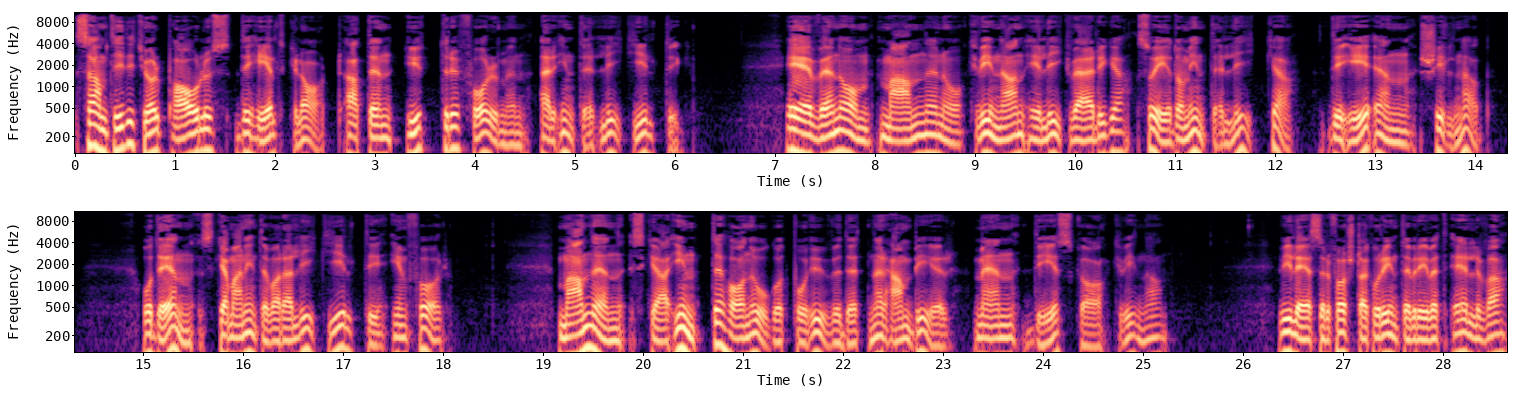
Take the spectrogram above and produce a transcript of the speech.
samtidigt gör Paulus det helt klart att den yttre formen är inte likgiltig. Även om mannen och kvinnan är likvärdiga så är de inte lika. Det är en skillnad. Och den ska man inte vara likgiltig inför. Mannen ska inte ha något på huvudet när han ber, men det ska kvinnan. Vi läser första Korinthierbrevet 11,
